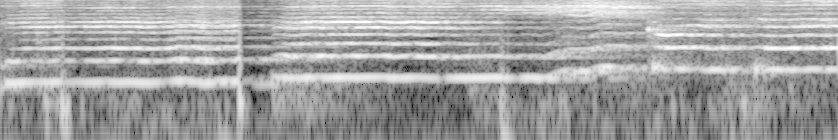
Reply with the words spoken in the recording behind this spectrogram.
tebe, ni tebe,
